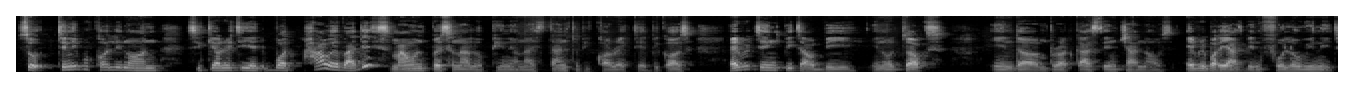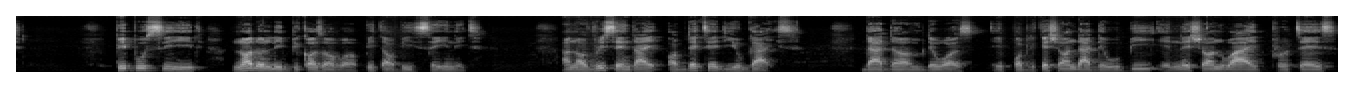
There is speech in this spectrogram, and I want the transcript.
So Tinubu calling on security, but however, this is my own personal opinion. I stand to be corrected because everything Peter Obi, you know, talks in the broadcasting channels, everybody has been following it. People see it not only because of uh, Peter Obi saying it, and of recent, I updated you guys that um, there was a publication that there will Obi a nationwide protest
